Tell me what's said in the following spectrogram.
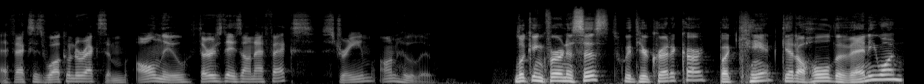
FX is Welcome to Wrexham, all new, Thursdays on FX, stream on Hulu. Looking for an assist with your credit card, but can't get a hold of anyone?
